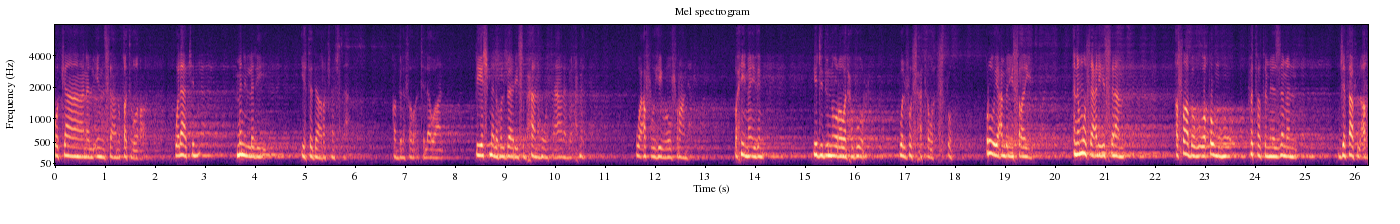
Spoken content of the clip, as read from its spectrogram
وكان الإنسان قتورا. ولكن من الذي يتدارك نفسه قبل فوات الأوان؟ ليشمله الباري سبحانه وتعالى برحمته وعفوه وغفرانه. وحينئذ يجد النور والحبور والفسحة والسرور روي عن بني إسرائيل أن موسى عليه السلام أصابه وقومه فترة من الزمن جفاف الأرض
